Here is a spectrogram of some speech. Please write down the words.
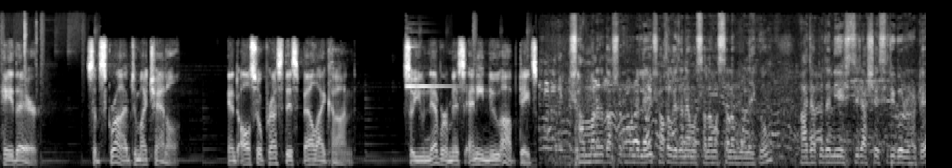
Hey there. Subscribe to my channel. And also press this bell icon. So you never miss any new updates. সম্মানিত দর্শক মন্ডলী সকলকে জানাই আমার সালাম আসসালামু আলাইকুম আজ আপনাদের নিয়ে এসেছি রাজশাহী সিটি গরুর হাটে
